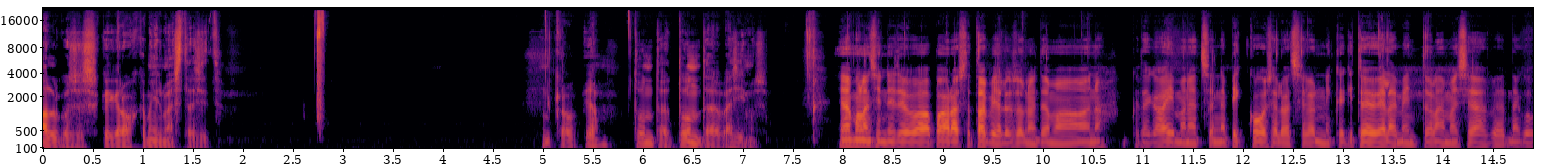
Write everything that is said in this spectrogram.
alguses kõige rohkem ilmestasid. ikka jah, tunde, tundeväsimus jah, ma olen siin nüüd juba paar aastat abielus olnud ja ma noh, kuidagi aiman, et selline pikk kooselu, et seal on ikkagi tööelement olemas ja pead nagu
